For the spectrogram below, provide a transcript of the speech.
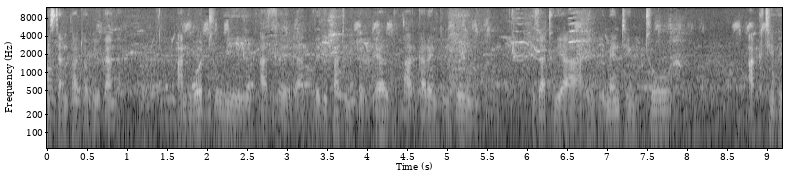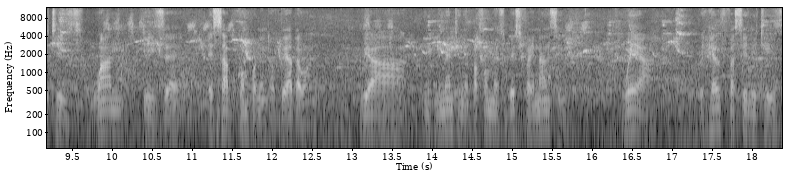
eastern part of Uganda. And what we at the, at the Department of Health are currently doing is that we are implementing two activities. One is a, a sub-component of the other one. We are implementing a performance-based financing where the health facilities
